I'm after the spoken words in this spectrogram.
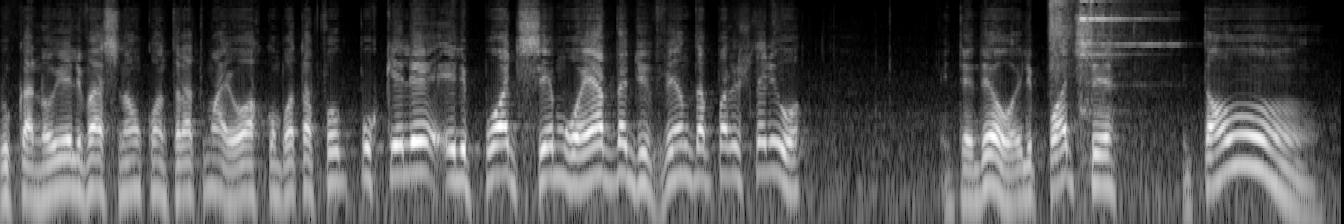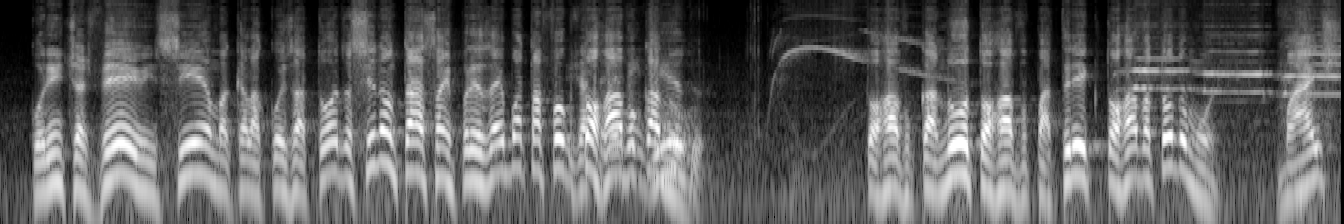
para o Canu e ele vai assinar um contrato maior com o Botafogo, porque ele, ele pode ser moeda de venda para o exterior. Entendeu? Ele pode ser. Então, Corinthians veio em cima, aquela coisa toda. Se não tá essa empresa aí, Botafogo Já torrava o Canu. Torrava o Canu, torrava o Patrick, torrava todo mundo. Mas,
